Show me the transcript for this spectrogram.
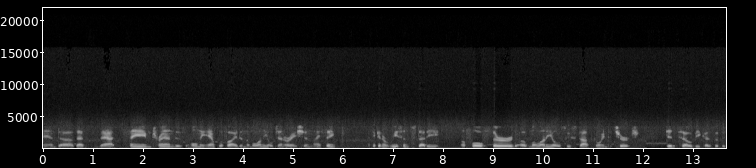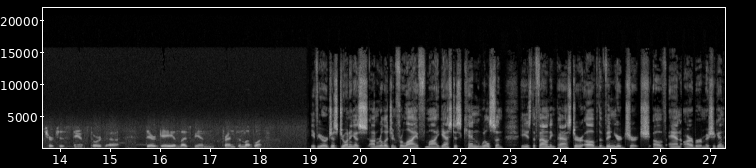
And uh, that that same trend is only amplified in the millennial generation. I think I think in a recent study, a full third of millennials who stopped going to church did so because of the church's stance toward uh, their gay and lesbian friends and loved ones. If you're just joining us on Religion for Life, my guest is Ken Wilson. He is the founding pastor of the Vineyard Church of Ann Arbor, Michigan,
